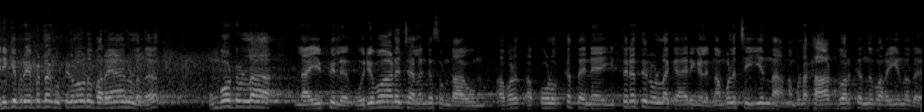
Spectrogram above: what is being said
എനിക്ക് പ്രിയപ്പെട്ട കുട്ടികളോട് പറയാനുള്ളത് മുമ്പോട്ടുള്ള ലൈഫിൽ ഒരുപാട് ചലഞ്ചസ് ഉണ്ടാകും അവർ അപ്പോഴൊക്കെ തന്നെ ഇത്തരത്തിലുള്ള കാര്യങ്ങൾ നമ്മൾ ചെയ്യുന്ന നമ്മുടെ ഹാർഡ് വർക്ക് എന്ന് പറയുന്നത്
